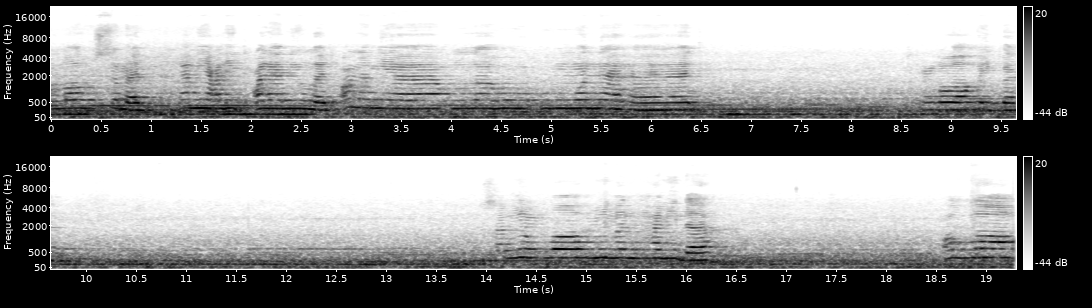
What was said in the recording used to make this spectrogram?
الله الصمد. لم يلد ولم يولد ولم يكن له كفوا أحد. الله أكبر. سمع الله لمن حمده. আল্লাহু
